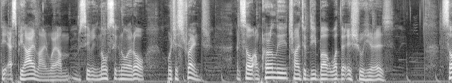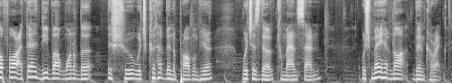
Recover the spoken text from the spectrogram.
the SPI line where I'm receiving no signal at all, which is strange. And so I'm currently trying to debug what the issue here is. So far, I think I debugged one of the issue which could have been a problem here, which is the command send, which may have not been correct.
